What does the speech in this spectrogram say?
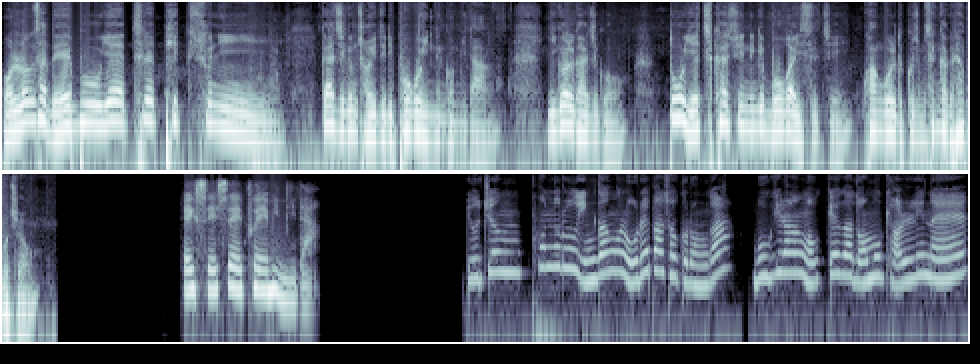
언론사 내부의 트래픽 순위가 지금 저희들이 보고 있는 겁니다. 이걸 가지고 또 예측할 수 있는 게 뭐가 있을지 광고를 듣고 좀 생각을 해보죠. XSFM입니다. 요즘 폰으로 인강을 오래 봐서 그런가? 목이랑 어깨가 너무 결리네.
